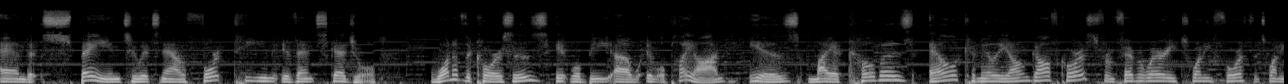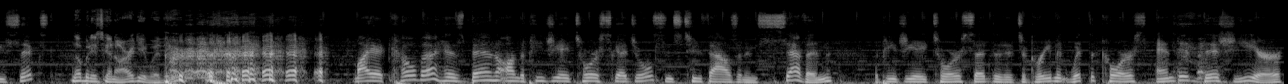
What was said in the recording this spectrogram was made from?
and Spain to its now 14 event schedule. One of the courses it will be uh, it will play on is Mayakoba's El Camaleon Golf Course from February 24th to 26th. Nobody's going to argue with you. Mayakoba has been on the PGA Tour schedule since 2007. The PGA Tour said that its agreement with the course ended this year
